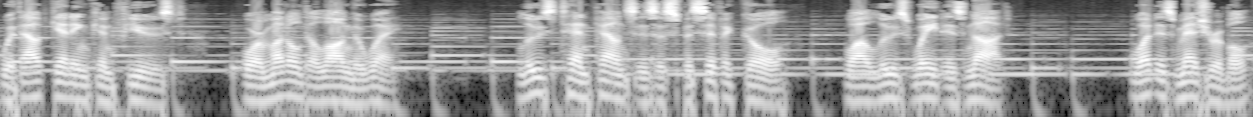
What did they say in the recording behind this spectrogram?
without getting confused, or muddled along the way. Lose 10 pounds is a specific goal, while lose weight is not. What is measurable,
